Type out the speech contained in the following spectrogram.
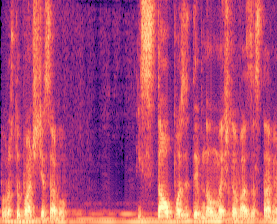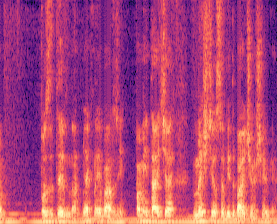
Po prostu bądźcie sobą. I z tą pozytywną myślą was zostawiam. Pozytywna, jak najbardziej. Pamiętajcie, myślcie o sobie, dbajcie o siebie.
